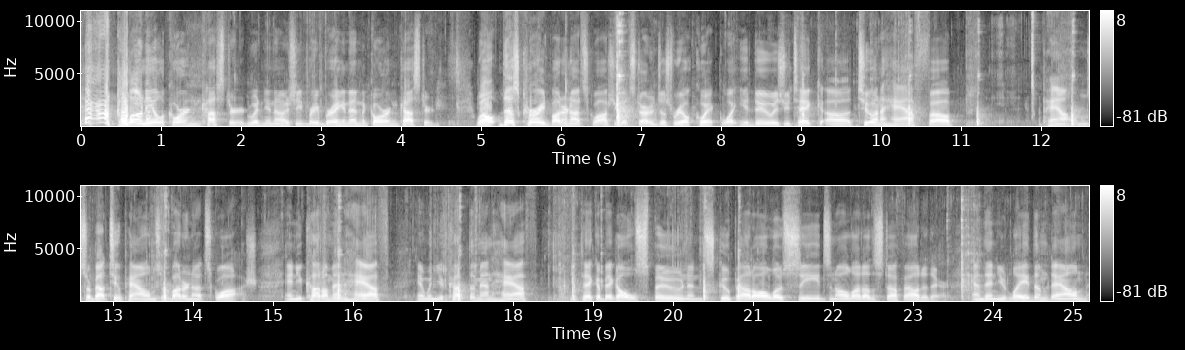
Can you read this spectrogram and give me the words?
Colonial corn custard, wouldn't you know? She'd be bringing in the corn custard. Well, this curried butternut squash, you get started just real quick. What you do is you take uh, two and a half uh, pounds, or about two pounds of butternut squash, and you cut them in half. And when you cut them in half, you take a big old spoon and scoop out all those seeds and all that other stuff out of there. And then you lay them down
